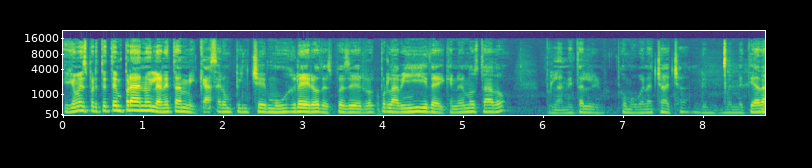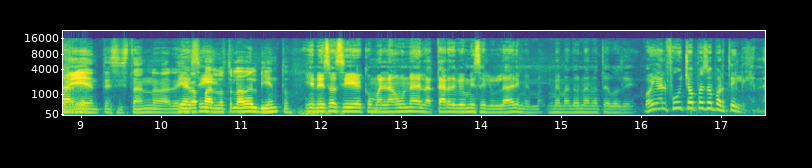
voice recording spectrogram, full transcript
Y yo me desperté temprano y la neta mi casa era un pinche mugrero después de Rock por la Vida y que no hemos estado. Pues la neta, le- como buena chacha, me metí a darle. Güey, no, Y iba así- para el otro lado del viento. Y en eso así, como a la una de la tarde veo mi celular y me, me mandó una nota de voz de, voy al fucho, paso por ti. Le dije, no,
